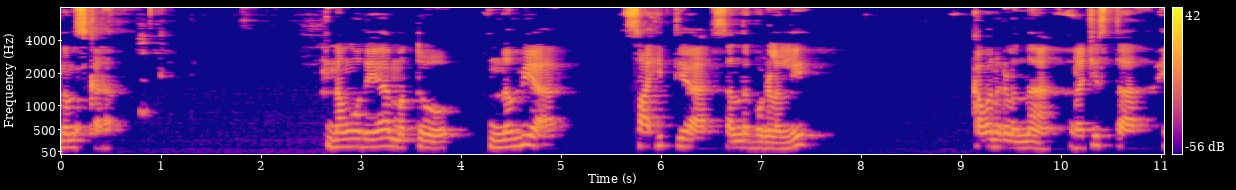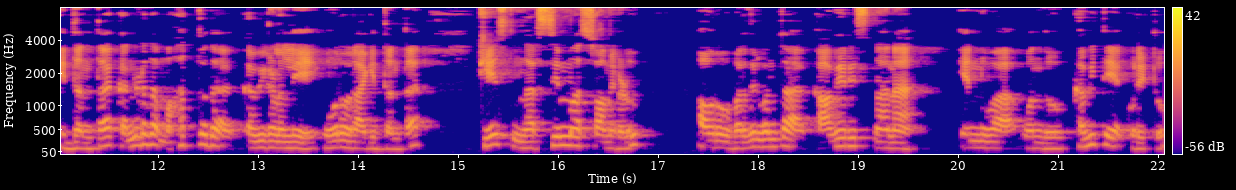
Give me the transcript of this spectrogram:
ನಮಸ್ಕಾರ. ನವೋದಯ ಮತ್ತು ನವ್ಯ ಸಾಹಿತ್ಯ ಸಂದರ್ಭಗಳಲ್ಲಿ ಕವನಗಳನ್ನು ರಚಿಸ್ತಾ ಇದ್ದಂಥ ಕನ್ನಡದ ಮಹತ್ವದ ಕವಿಗಳಲ್ಲಿ ಓರೋರಾಗಿದ್ದಂಥ ಕೆ ಎಸ್ ನರಸಿಂಹ ಸ್ವಾಮಿಗಳು ಅವರು ಬರೆದಿರುವಂಥ ಕಾವೇರಿ ಸ್ನಾನ ಎನ್ನುವ ಒಂದು ಕವಿತೆಯ ಕುರಿತು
